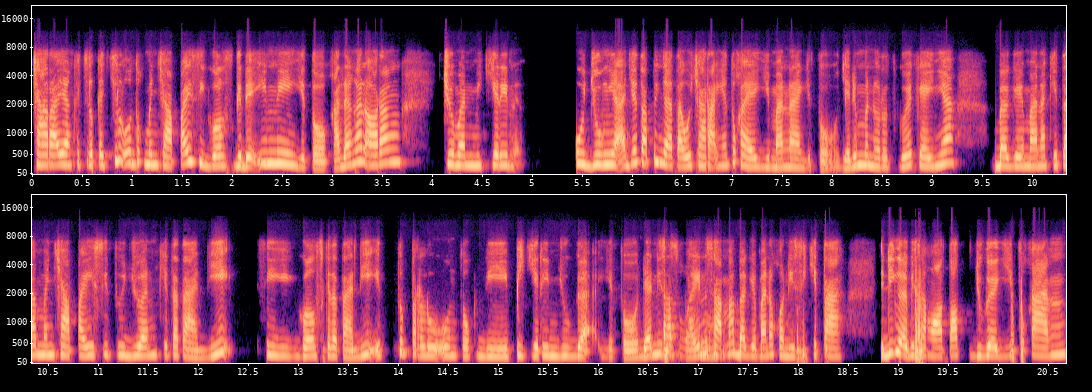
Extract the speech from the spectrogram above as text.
cara yang kecil-kecil untuk mencapai si goals gede ini gitu. Kadang kan orang cuman mikirin ujungnya aja tapi nggak tahu caranya tuh kayak gimana gitu. Jadi menurut gue kayaknya bagaimana kita mencapai si tujuan kita tadi, si goals kita tadi itu perlu untuk dipikirin juga gitu dan disesuaikan sama bagaimana kondisi kita. Jadi nggak bisa ngotot juga gitu kan.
